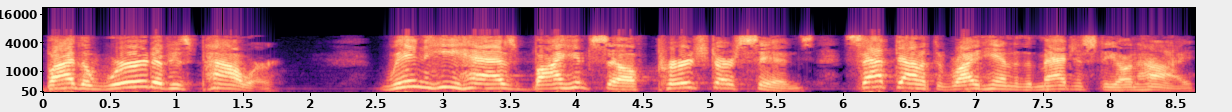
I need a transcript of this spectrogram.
by the word of his power, when he has by himself purged our sins, sat down at the right hand of the majesty on high,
